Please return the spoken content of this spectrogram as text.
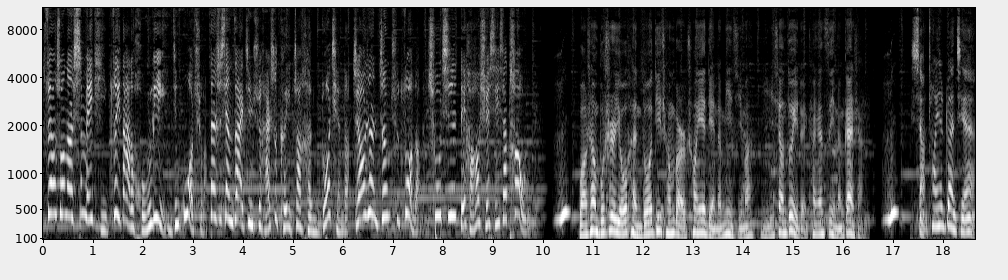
虽然说呢，新媒体最大的红利已经过去了，但是现在进去还是可以赚很多钱的。只要认真去做呢，初期得好好学习一下套路。网上不是有很多低成本创业点的秘籍吗？你一项对一对，看看自己能干啥。想创业赚钱，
